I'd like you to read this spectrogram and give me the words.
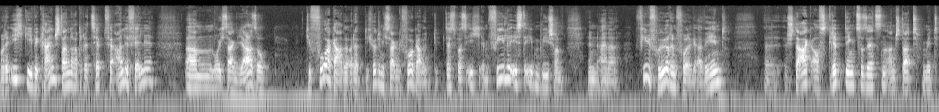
oder ich gebe kein Standardrezept für alle Fälle, ähm, wo ich sage, ja, so die Vorgabe, oder ich würde nicht sagen die Vorgabe, das, was ich empfehle, ist eben, wie schon in einer viel früheren Folge erwähnt, äh, stark auf Scripting zu setzen, anstatt mit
